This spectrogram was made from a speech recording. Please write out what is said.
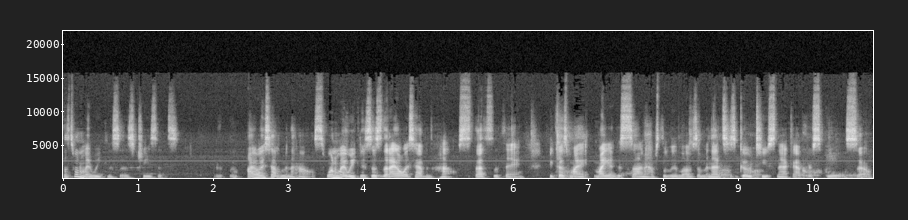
that's one of my weaknesses, Cheez-Its. I always have them in the house. One of my weaknesses that I always have in the house. That's the thing. Because my, my youngest son absolutely loves them, and that's his go-to snack after school. So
